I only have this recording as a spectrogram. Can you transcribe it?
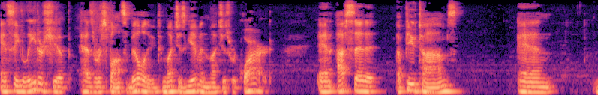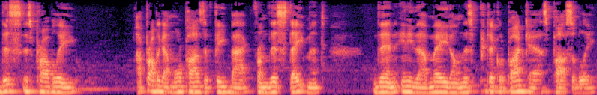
And see, leadership has a responsibility. To much is given, much is required. And I've said it a few times, and this is probably, I probably got more positive feedback from this statement than any that I've made on this particular podcast, possibly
